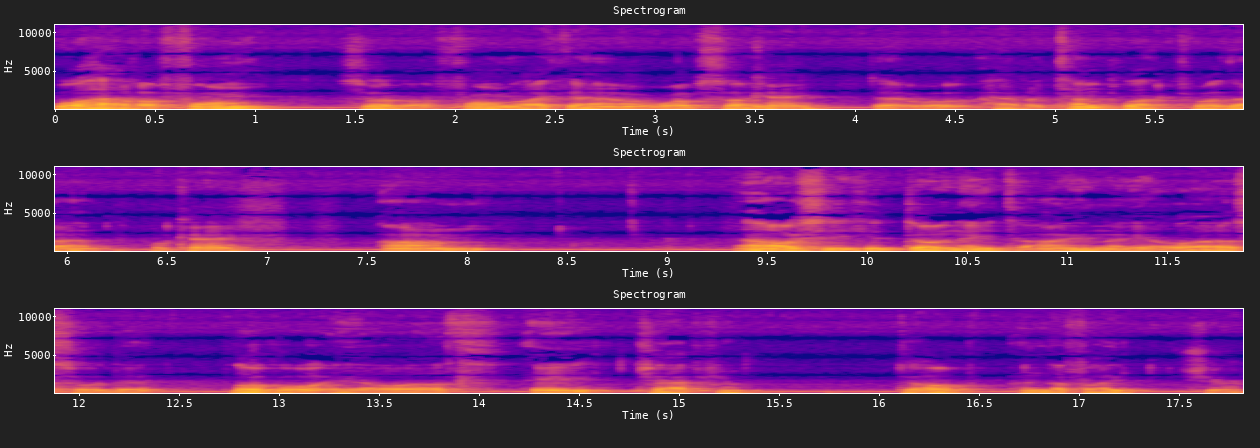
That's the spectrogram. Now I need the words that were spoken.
We'll have a form, sort of a form like that on our website Okay. that will have a template for that. Okay. Um, and obviously, you can donate to IMALS or the local ALSA chapter to help in the fight. Sure.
